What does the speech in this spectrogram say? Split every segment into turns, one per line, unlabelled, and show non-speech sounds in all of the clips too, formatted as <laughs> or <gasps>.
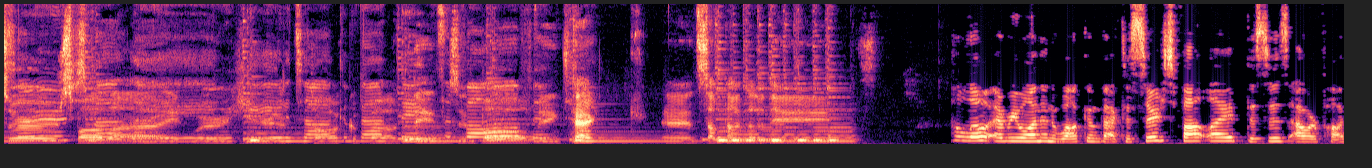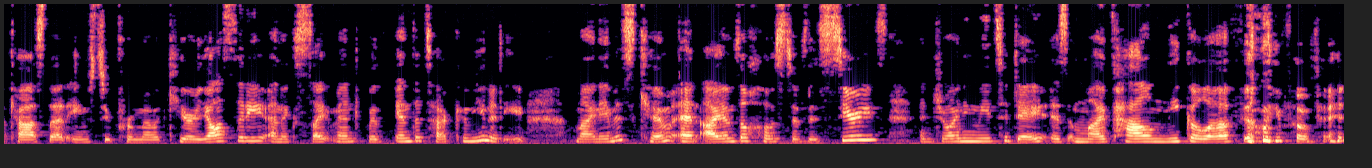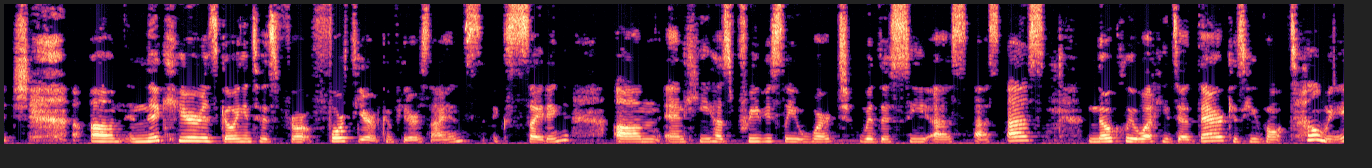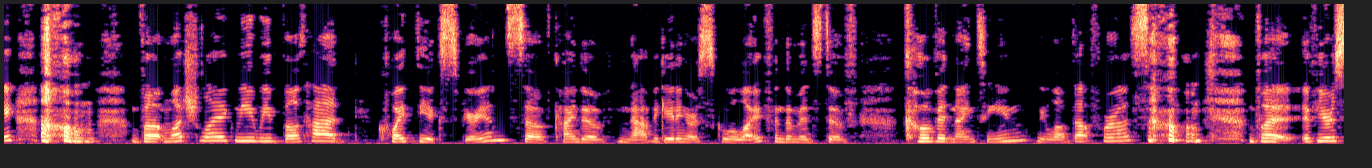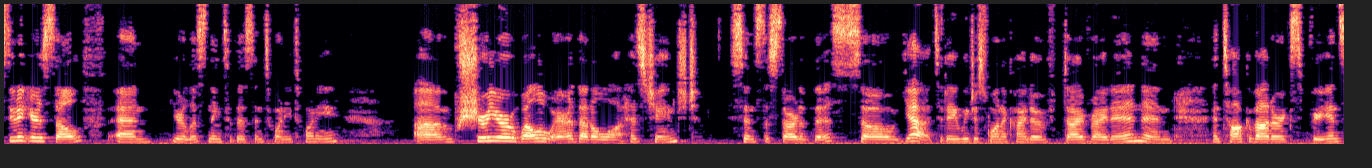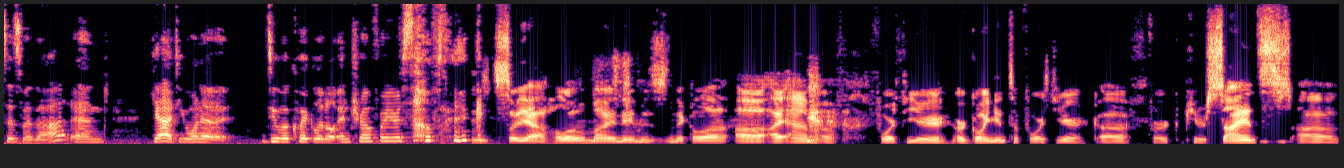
Surge Spotlight. We're here to talk about things involving tech and sometimes other things.
Hello, everyone, and welcome back to Surge Spotlight. This is our podcast that aims to promote curiosity and excitement within the tech community. My name is Kim, and I am the host of this series. And joining me today is my pal Nikola <laughs> Filipovich. Um, Nick here is going into his fourth year of computer science. Exciting. Um, and he has previously worked with the CSSS. No clue what he did there because he won't tell me. <laughs> Um, but much like me, we've both had quite the experience of kind of navigating our school life in the midst of COVID 19. We love that for us. <laughs> but if you're a student yourself and you're listening to this in 2020, I'm sure you're well aware that a lot has changed since the start of this. So, yeah, today we just want to kind of dive right in and, and talk about our experiences with that. And, yeah, do you want to do a quick little intro for yourself, <laughs> Nick?
Mm, so, yeah, hello, my name is Nicola. Uh, I am a fourth year or going into fourth year uh, for computer science. Uh,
